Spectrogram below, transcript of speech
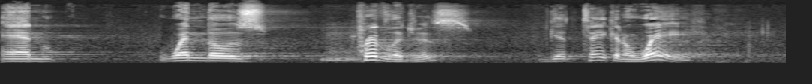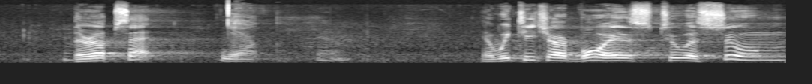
And when those privileges get taken away, they're upset. Yeah. yeah. we teach our boys to assume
